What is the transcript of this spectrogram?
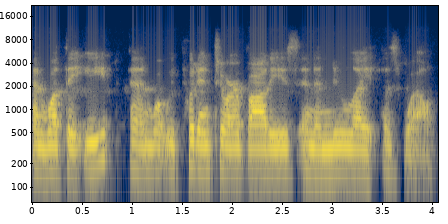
and what they eat and what we put into our bodies in a new light as well.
